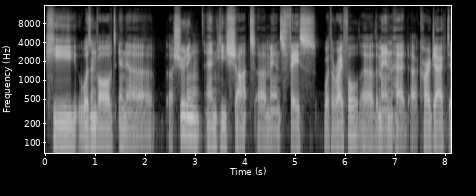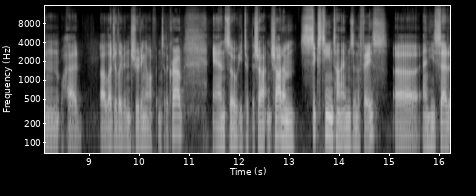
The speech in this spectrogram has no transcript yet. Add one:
he was involved in a, a shooting and he shot a man's face with a rifle. Uh, the man had uh, carjacked and had allegedly been shooting off into the crowd. And so he took the shot and shot him 16 times in the face. Uh, and he said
